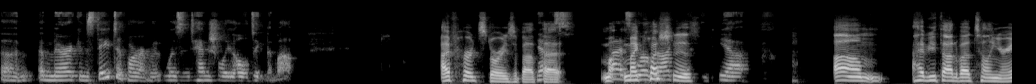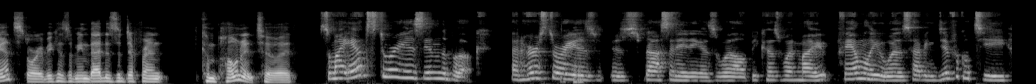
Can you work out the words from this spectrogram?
uh, american state department was intentionally holding them up i've heard stories about yes. that my, my well question documented. is yeah um have you thought about telling your aunt's story? Because I mean, that is a different component to it. So my aunt's story is in the book, and her story is is fascinating as well. Because when my family was having difficulty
